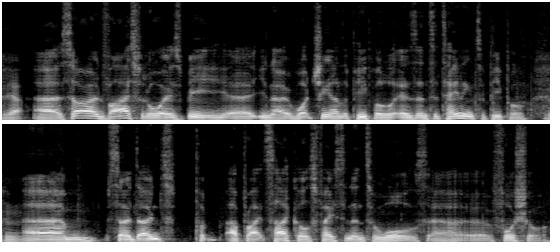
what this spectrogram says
Yeah. Uh, so our advice would always be, uh, you know, watching other people is entertaining to people. Um, so don't put upright cycles facing into walls uh, for sure.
